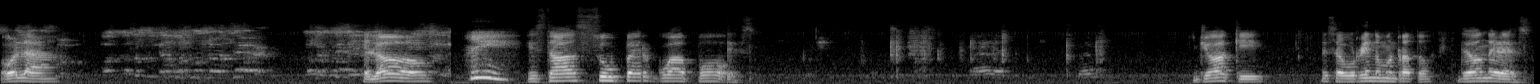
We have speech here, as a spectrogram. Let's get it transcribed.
Hola. Hello. Estás súper guapo. Yo aquí, desaburriéndome un rato. ¿De dónde eres?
